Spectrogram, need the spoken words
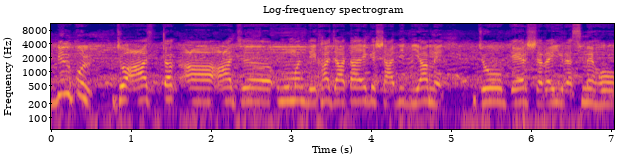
बिल्कुल जो आज तक आ, आज उमूमन देखा जाता है कि शादी ब्याह में जो गैर शरई रस्में हो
